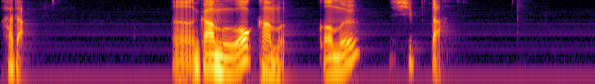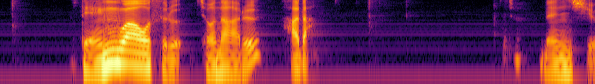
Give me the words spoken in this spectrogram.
하다. 어, 가무오 가무 껌을 씹다. 電話をする 전화를 하다. 렌슈.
